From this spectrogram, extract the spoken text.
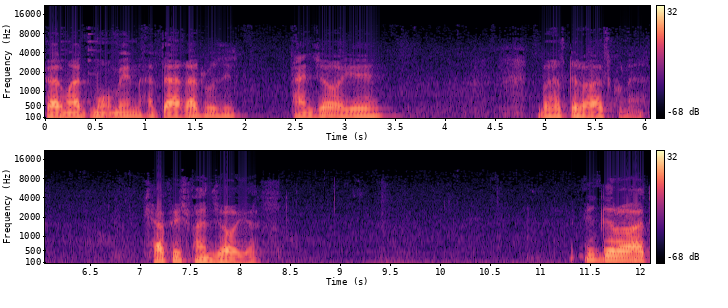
فرماید مؤمن حداقل روزی پنجاه آیه باید قرائت کنه. کفش پنجاه آیه است. این قرائت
